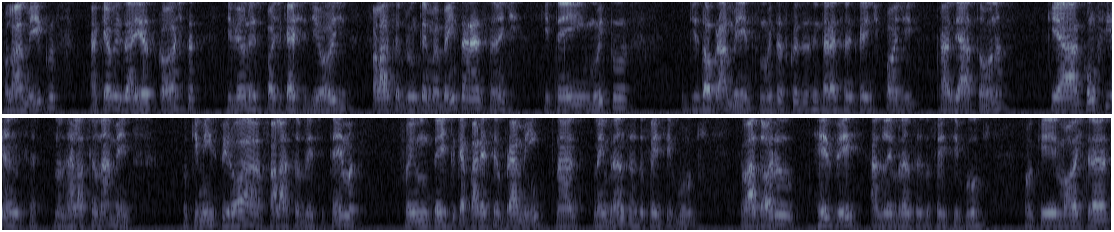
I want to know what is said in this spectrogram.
Olá, amigos. Aqui é o Isaías Costa e venho nesse podcast de hoje falar sobre um tema bem interessante que tem muitos desdobramentos, muitas coisas interessantes que a gente pode trazer à tona, que é a confiança nos relacionamentos. O que me inspirou a falar sobre esse tema foi um texto que apareceu para mim nas lembranças do Facebook. Eu adoro rever as lembranças do Facebook porque mostra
